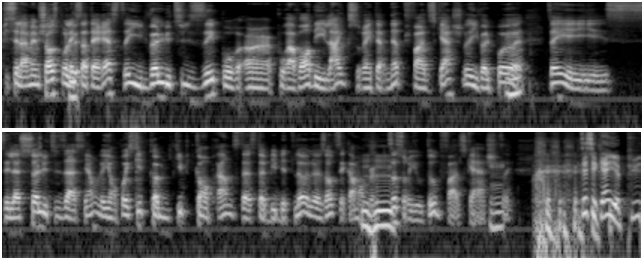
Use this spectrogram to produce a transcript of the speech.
Puis c'est la même chose pour l'extraterrestre, ils veulent l'utiliser pour un pour avoir des likes sur Internet puis faire du cash, là. Ils veulent pas... Tu sais, c'est la seule utilisation. Là. Ils ont pas essayé de communiquer puis de comprendre cette, cette bibite-là. Les autres, c'est comme on veut mm-hmm. ça sur YouTube pour faire du cash. Mm-hmm. tu sais, c'est quand il n'y a, plus,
